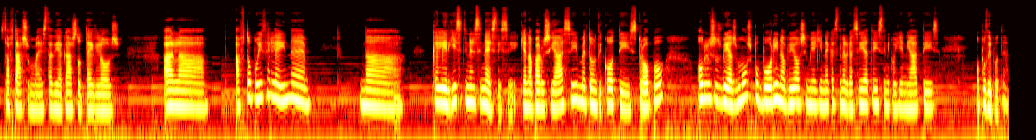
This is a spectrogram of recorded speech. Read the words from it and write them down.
θα φτάσουμε σταδιακά στο τέλος αλλά αυτό που ήθελε είναι να καλλιεργήσει την ενσυναίσθηση και να παρουσιάσει με τον δικό της τρόπο όλους τους βιασμούς που μπορεί να βιώσει μια γυναίκα στην εργασία της, στην οικογένειά της, οπουδήποτε.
